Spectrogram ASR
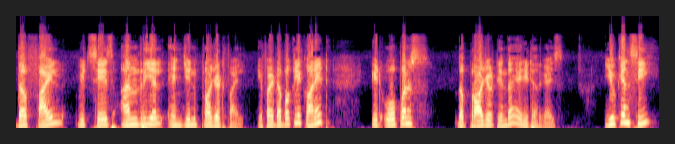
the file which says Unreal Engine project file. If I double click on it, it opens the project in the editor guys. You can see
